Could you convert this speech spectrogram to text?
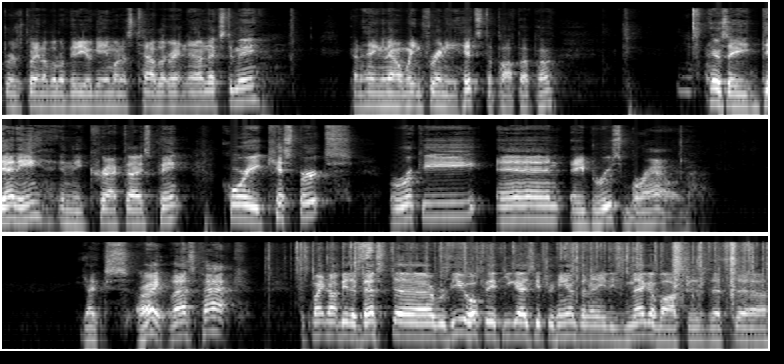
George is playing a little video game on his tablet right now next to me. Kind of hanging out, waiting for any hits to pop up, huh? Here's a Deni in the cracked ice pink. Corey Kispert, rookie, and a Bruce Brown. Yikes. All right, last pack. This might not be the best uh, review. Hopefully, if you guys get your hands on any of these mega boxes, that uh,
